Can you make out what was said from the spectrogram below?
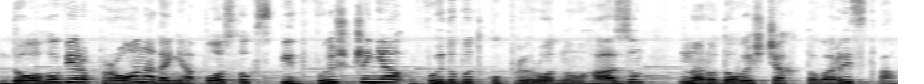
договір про надання послуг з підвищення видобутку природного газу на родовищах товариства.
